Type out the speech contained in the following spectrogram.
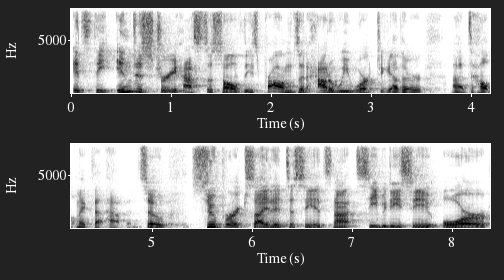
It's the industry has to solve these problems. And how do we work together uh, to help make that happen? So super excited to see it's not cbdc or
